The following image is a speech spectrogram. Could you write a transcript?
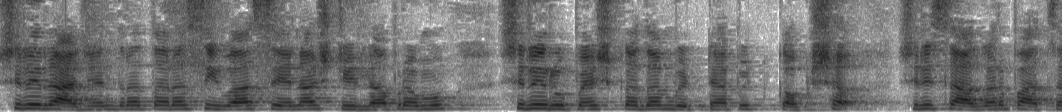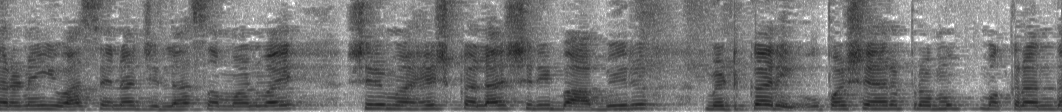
श्री राजेंद्र तरस युवासेना जिल्हा प्रमुख श्री रुपेश कदम विद्यापीठ कक्ष श्री सागर पाचरणे युवासेना जिल्हा समन्वय श्री महेश कला श्री बाबीर मिटकरी उपशहर प्रमुख मकरंद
